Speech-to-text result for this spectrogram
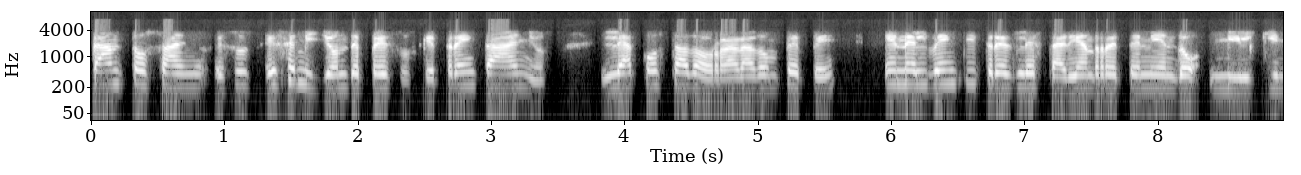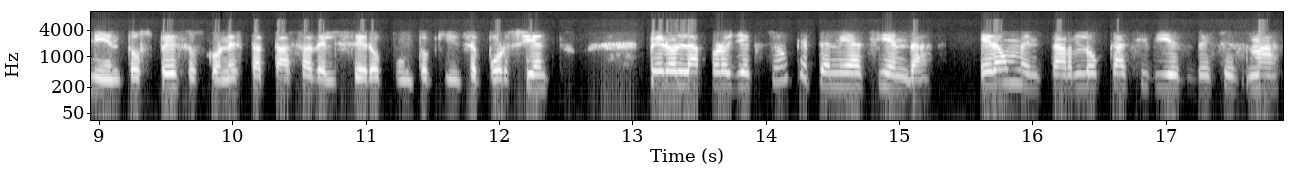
tantos años, ese millón de pesos que 30 años le ha costado ahorrar a don Pepe, en el 23 le estarían reteniendo 1.500 pesos con esta tasa del 0.15%. Pero la proyección que tenía Hacienda era aumentarlo casi 10 veces más.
